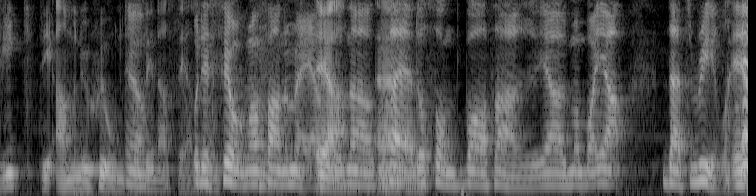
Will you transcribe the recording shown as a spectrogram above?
riktig ammunition på Ja. sina ställen. Och det såg man fan med. Alltså Ja. när Ja. träd och sånt bara så här, ja man bara ja, that's real. Ja,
